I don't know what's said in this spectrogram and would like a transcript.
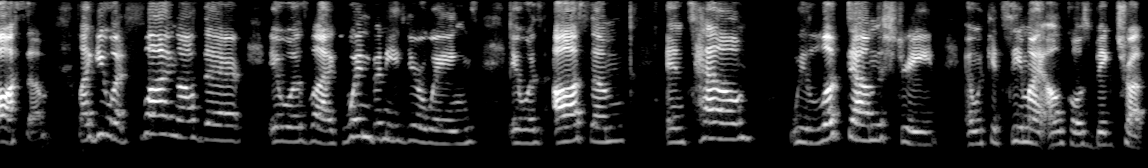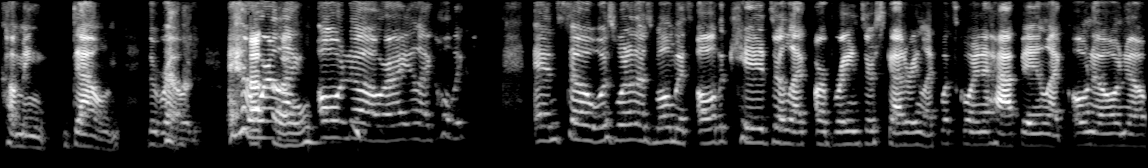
awesome. Like you went flying off there. It was like wind beneath your wings. It was awesome until we looked down the street and we could see my uncle's big truck coming down the road. and we're like, oh no, right? Like, holy. And so it was one of those moments, all the kids are like, our brains are scattering, like, what's going to happen? Like, oh no, oh no,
